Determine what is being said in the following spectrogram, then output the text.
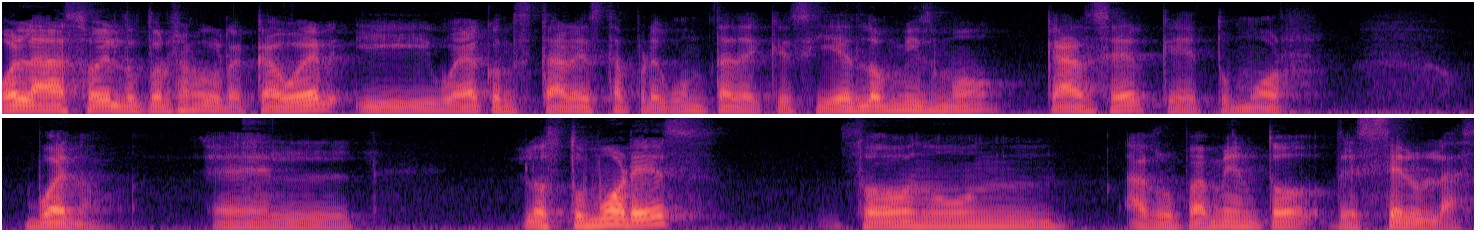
Hola, soy el doctor Franco Krakauer y voy a contestar esta pregunta de que si es lo mismo cáncer que tumor. Bueno, los tumores son un agrupamiento de células.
